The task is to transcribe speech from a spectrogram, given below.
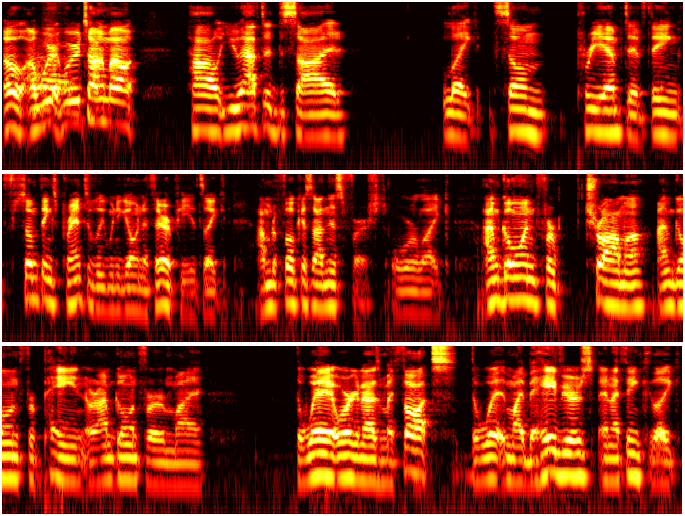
Oh, uh, we're, we were talking about how you have to decide, like, some preemptive thing, some things preemptively when you go into therapy. It's like, I'm going to focus on this first. Or, like, I'm going for trauma, I'm going for pain, or I'm going for my, the way I organize my thoughts, the way, my behaviors. And I think, like,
